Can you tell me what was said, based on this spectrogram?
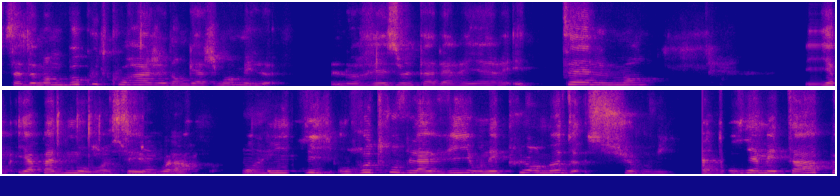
Ça demande beaucoup de courage et d'engagement, mais le, résultat derrière est tellement... Il n'y a, pas de mots. Hein, voilà, on, vit, on retrouve la vie, on n'est plus en mode survie. La deuxième étape,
